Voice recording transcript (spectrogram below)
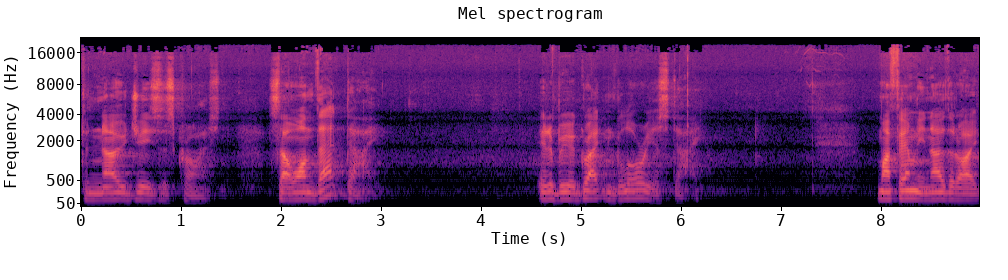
to know Jesus Christ. So on that day, it'll be a great and glorious day. My family know that I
